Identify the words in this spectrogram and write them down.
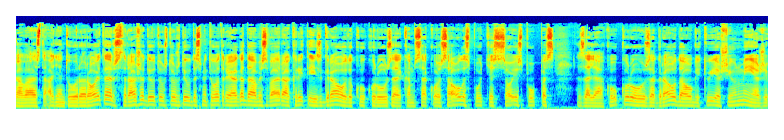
Kā vēsta aģentūra Reuters, raža 2022. gadā visvairāk kritīs graudu kukurūzai, kam seko saules puķes, sojas pupas, zaļā kukurūza, graudaugi, kvieši un mieži.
